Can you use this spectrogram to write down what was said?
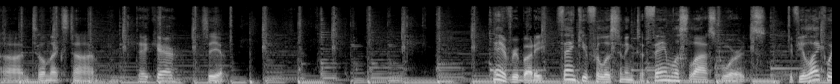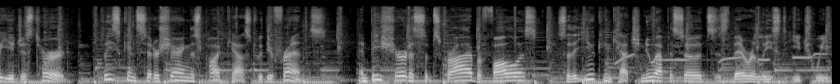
uh, until next time, Take care. see ya. Hey, everybody, thank you for listening to Fameless Last Words. If you like what you just heard, please consider sharing this podcast with your friends. And be sure to subscribe or follow us so that you can catch new episodes as they're released each week.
